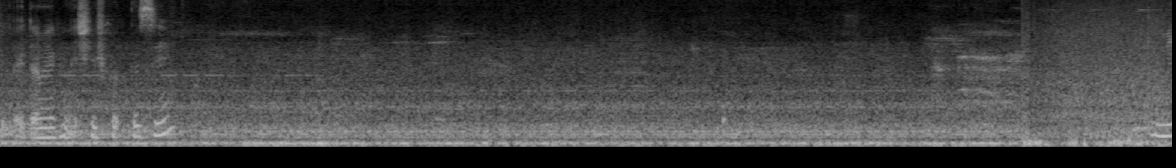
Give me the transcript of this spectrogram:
সেলাইটা আমি এখানে শেষ করতেছি। আমি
